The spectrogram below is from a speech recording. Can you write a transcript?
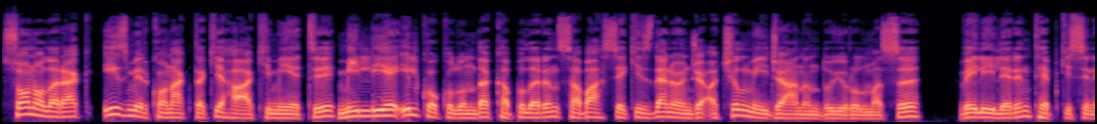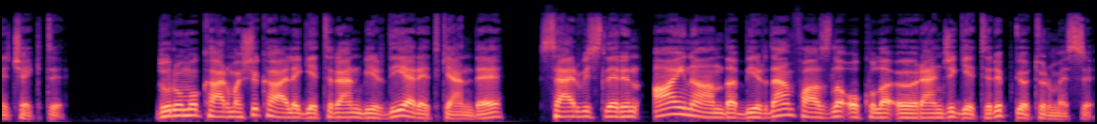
Son olarak İzmir Konak'taki hakimiyeti, Milliye İlkokulu'nda kapıların sabah 8'den önce açılmayacağının duyurulması, velilerin tepkisini çekti. Durumu karmaşık hale getiren bir diğer etken de, servislerin aynı anda birden fazla okula öğrenci getirip götürmesi.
